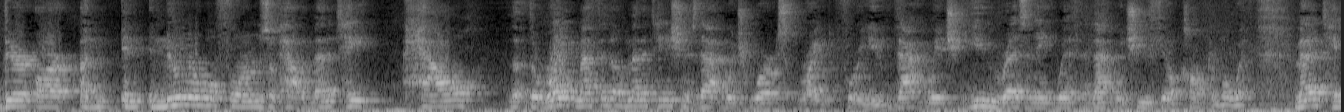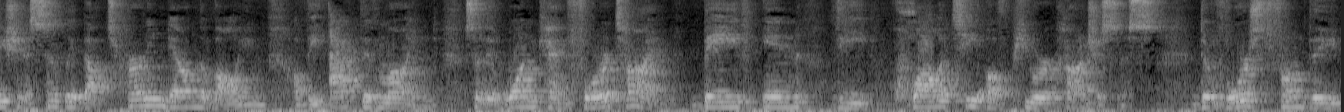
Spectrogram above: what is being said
There are an, in, innumerable forms of how to meditate, how the, the right method of meditation is that which works right for you, that which you resonate with, and that which you feel comfortable with. Meditation is simply about turning down the volume of the active mind so that one can, for a time, bathe in the quality of pure consciousness, divorced from the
